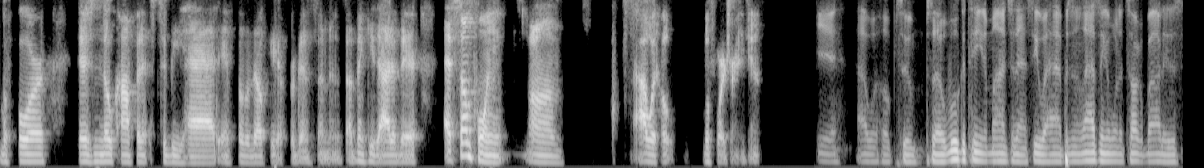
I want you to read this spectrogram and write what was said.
before, there's no confidence to be had in Philadelphia for Ben Simmons. I think he's out of there at some point. Um, I would hope before training camp. Yeah, I would hope too. So we'll continue to monitor that and see what happens. And the last thing I want to talk about is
